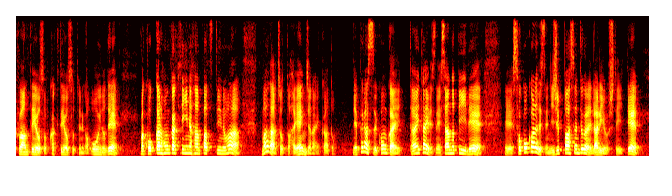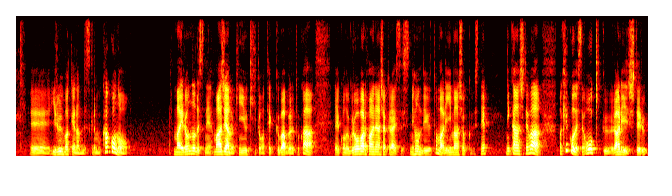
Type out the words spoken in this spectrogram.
不安定要素不確定要素というのが多いのでまあ、ここから本格的な反発っていうのはまだちょっと早いんじゃないかと。でプラス今回大体ですね S&P で、えー、そこからですね20%ぐらいラリーをしていて、えー、いるわけなんですけども過去のまあ、いろんなですね、まあ、アジアの金融危機とかテックバブルとか、えー、このグローバルファイナンシャルクライシス日本でいうとまあリーマンショックですねに関しては、まあ、結構ですね大きくラリーしてる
